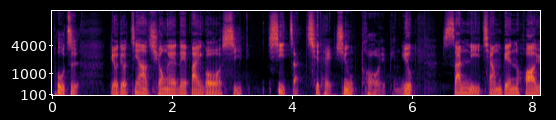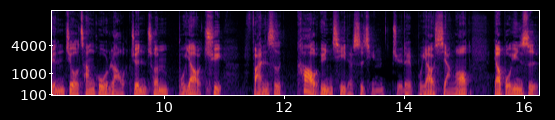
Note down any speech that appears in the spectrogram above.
兔子。钓钓正冲的礼拜五是四十七岁属兔的朋友，山里墙边花园旧仓库老眷村不要去，凡是靠运气的事情绝对不要想哦。要不运势，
